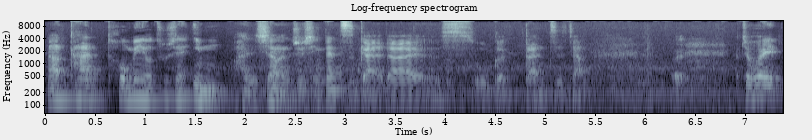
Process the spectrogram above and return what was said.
然后他后面又出现一模很像的句型，但只改了大概五个单字这样。就会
